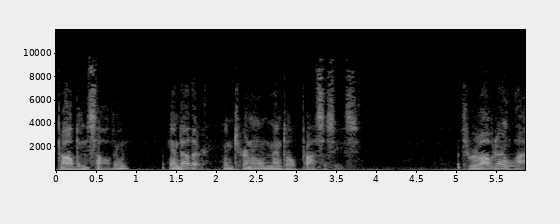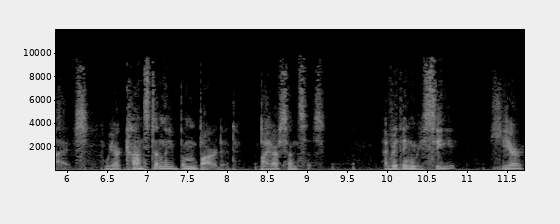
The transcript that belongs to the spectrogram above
problem solving, and other internal mental processes. Throughout our lives, we are constantly bombarded by our senses. Everything we see, hear,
